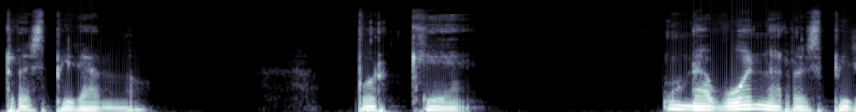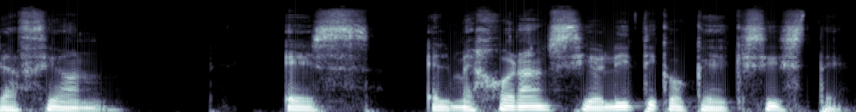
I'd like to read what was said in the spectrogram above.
respirando, porque una buena respiración es el mejor ansiolítico que existe,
